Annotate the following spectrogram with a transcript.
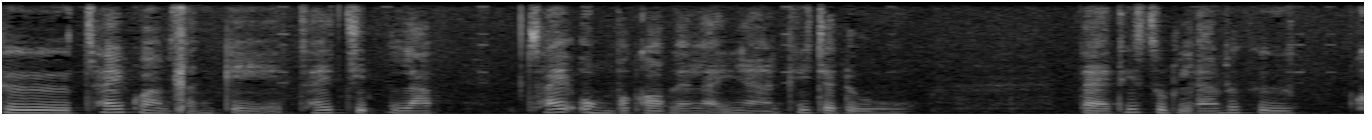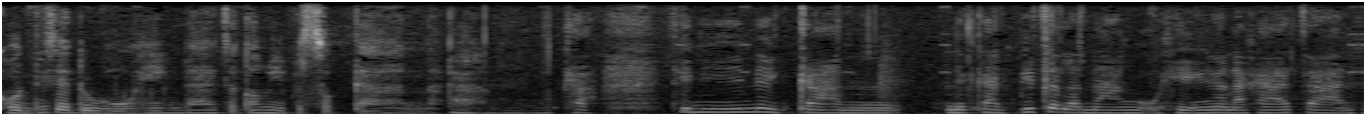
คือใช้ความสังเกตใช้จิตลับ ใช้องค์ประกอบหลาย ๆ อย่างที่จะดู แต่ที่สุดแล้วก็คือ คนที่จะดูโงเฮงได้จะต้องมีประสบการณ์นะคะอืมค่ะทีนี้ในการในการพิจารณาโงเฮงอะนะคะอาจารย์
